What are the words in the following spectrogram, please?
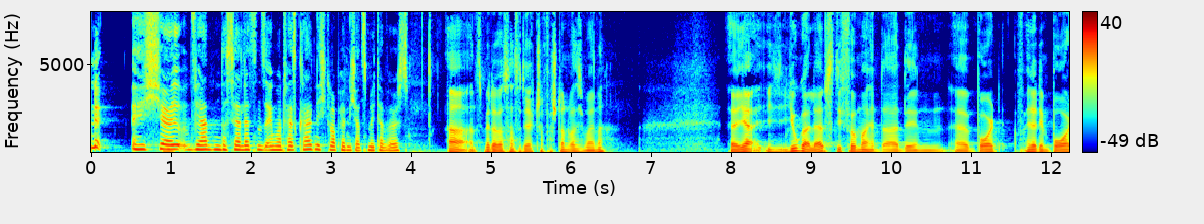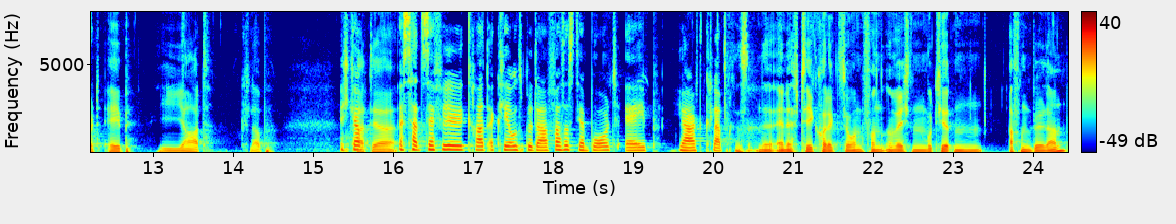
Nö. Ich, äh, wir hatten das ja letztens irgendwann festgehalten. Ich glaube ja nicht als Metaverse. Ah, ans Metaverse hast du direkt schon verstanden, was ich meine. Äh, ja, Yuga Labs, die Firma hinter, den, äh, Board, hinter dem Board Ape Yacht Club, Ich glaube, es hat sehr viel gerade Erklärungsbedarf. Was ist der Board Ape Yard Club? das ist eine NFT-Kollektion von irgendwelchen mutierten Affenbildern.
